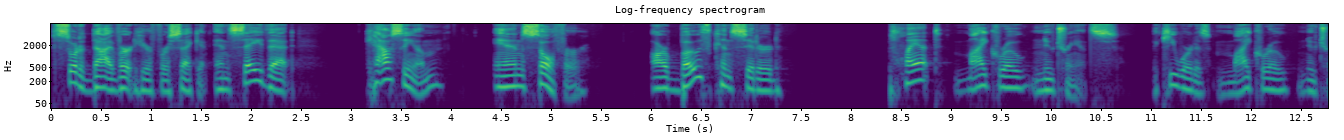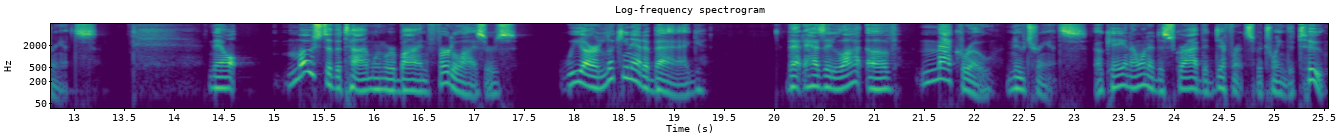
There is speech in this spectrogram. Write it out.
sort of divert here for a second and say that calcium and sulfur are both considered plant micronutrients. The key word is micronutrients. Now, most of the time when we're buying fertilizers, we are looking at a bag that has a lot of macronutrients. Okay, and I want to describe the difference between the two.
